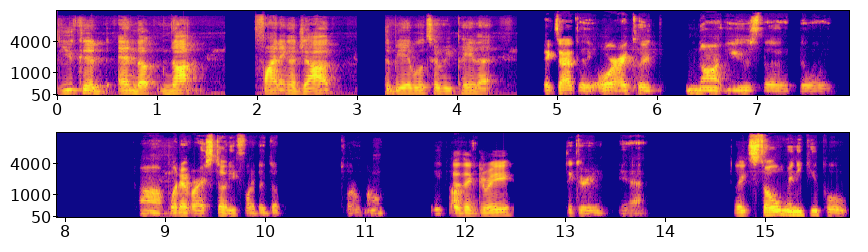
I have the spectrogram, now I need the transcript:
you could end up not finding a job to be able to repay that. Exactly. Or I could not use the the uh, whatever I study for the diploma. What do you The degree. degree. Yeah. Like so many people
